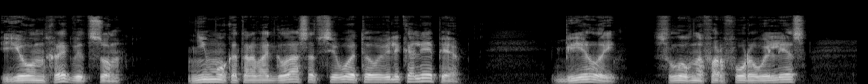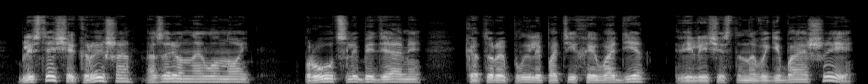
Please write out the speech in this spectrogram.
Йон Хрегвитсон не мог оторвать глаз от всего этого великолепия. Белый, словно фарфоровый лес, блестящая крыша, озаренная луной, пруд с лебедями, которые плыли по тихой воде, величественно выгибая шеи.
